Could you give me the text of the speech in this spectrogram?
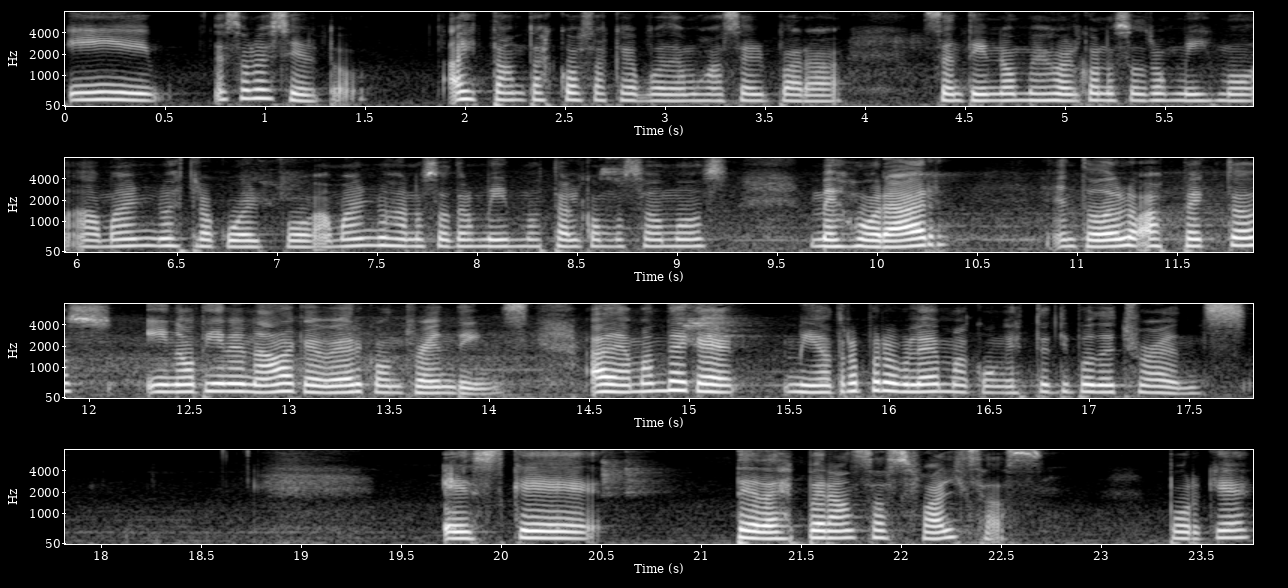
Y eso no es cierto. Hay tantas cosas que podemos hacer para sentirnos mejor con nosotros mismos, amar nuestro cuerpo, amarnos a nosotros mismos tal como somos, mejorar en todos los aspectos y no tiene nada que ver con trendings. Además de que mi otro problema con este tipo de trends es que te da esperanzas falsas. ¿Por qué?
